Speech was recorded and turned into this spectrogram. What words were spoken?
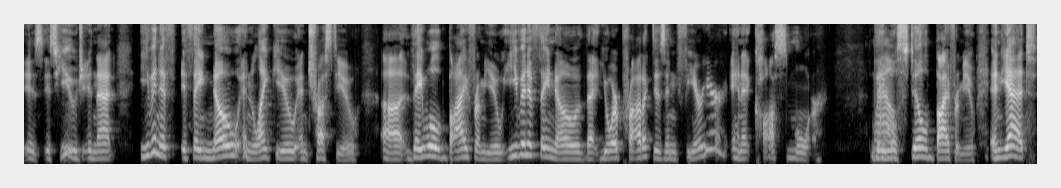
is is huge in that even if if they know and like you and trust you uh, they will buy from you even if they know that your product is inferior and it costs more. Wow. they will still buy from you. And yet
